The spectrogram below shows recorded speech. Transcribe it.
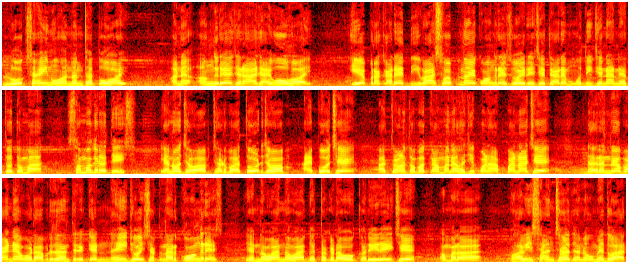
લોકશાહીનું હનન થતું હોય અને અંગ્રેજ રાજ આવ્યું હોય, એ પ્રકારે દીવા સ્વપ્ન એ કોંગ્રેસ જોઈ રહી છે. ત્યારે મોદીજીના નેતૃત્વમાં સમગ્ર દેશ એનો જવાબ જડબાતોડ જવાબ આપ્યો છે. આ ત્રણ તબક્કામાં મને હજી પણ આપવાના છે. નરેન્દ્રભાઈને વડાપ્રધાન તરીકે નહીં જોઈ શકનાર કોંગ્રેસ એ નવા નવા ગતકડાઓ કરી રહી છે. અમારા ભાવિ સાંસદ અને ઉમેદવાર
